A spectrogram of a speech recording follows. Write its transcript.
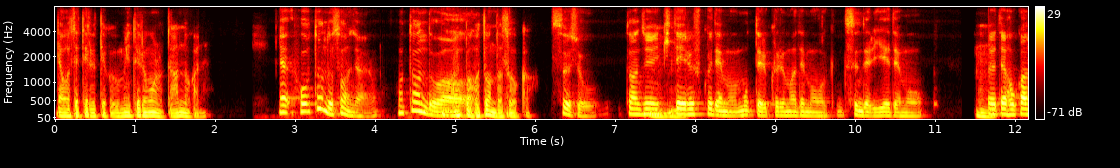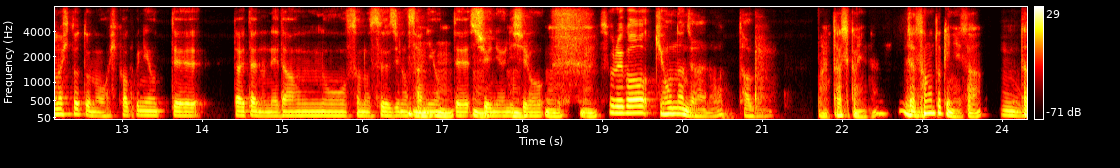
らわせてるっていうか、埋めてるものってあんのかね？いや、ほとんどそうなんじゃないの？ほとんどは、やっぱほとんどそうか。そうでしょ。単純に着ている服でも、持ってる車でも、住んでる家でも、うん大体他の人との比較によって、大体の値段のその数字の差によって収入にしろそれが基本なんじゃないの？多分。まあ、確かにな。じゃあその時にさ、うん。例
